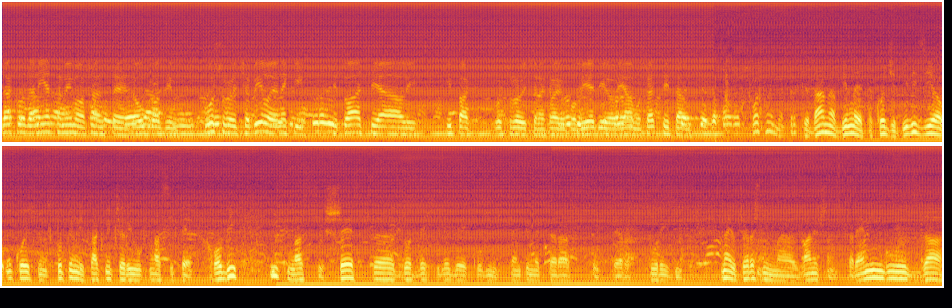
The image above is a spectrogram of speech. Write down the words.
tako da nijesam imao šanse da ugrozim Ušurovića. Bilo je nekih situacija, ali ipak Ušurović je na kraju pobjedio, ja mu čestitam. Posljednja trka dana bila je također divizija u kojoj su nastupili takmičari u klasi 5 hobi i klasi 6 e, do 2000 kubnih centimetara super turizma. Na jučerašnjem e, zvaničnom treningu za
